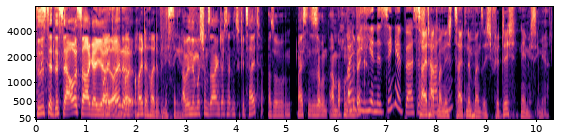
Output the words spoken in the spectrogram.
das ist der, das ist der Aussager hier, Heute, Leute. heu- heute, heute bin ich Single. Aber man muss schon sagen, Justin hat nicht so viel Zeit. Also meistens ist er am Wochenende Wollen wir weg. hier eine Single-Börse Zeit hat man starten? nicht, Zeit nimmt man sich. Für dich nehme ich sie mir.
